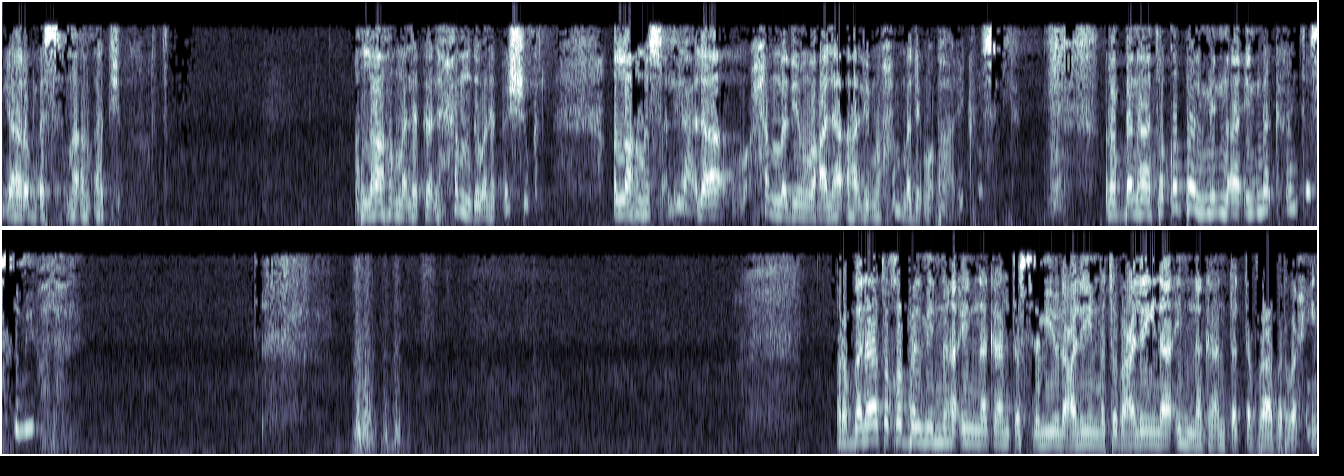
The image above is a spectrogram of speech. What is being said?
يا رب السماوات والارض اللهم لك الحمد ولك الشكر. اللهم صل على محمد وعلى ال محمد وبارك وسلم. ربنا تقبل منا انك انت السميع العليم. ربنا تقبل منا انك انت السميع العليم، وتب علينا انك انت التواب الرحيم.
